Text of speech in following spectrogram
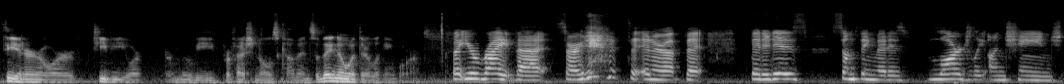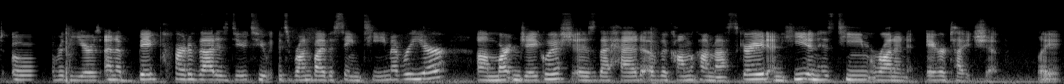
theater or TV or, or movie professionals come in, so they know what they're looking for. But you're right that sorry to interrupt that that it is something that is largely unchanged over the years, and a big part of that is due to it's run by the same team every year. Um, Martin Jaquish is the head of the Comic Con Masquerade, and he and his team run an airtight ship. Like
